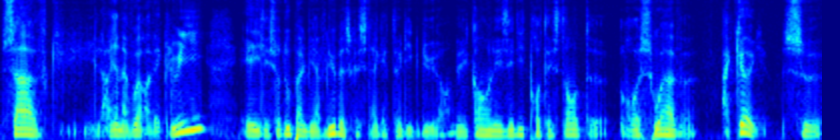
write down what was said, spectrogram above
savent qu'il n'a rien à voir avec lui, et il est surtout pas le bienvenu parce que c'est un catholique dur. Mais quand les élites protestantes reçoivent, accueillent ce euh,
